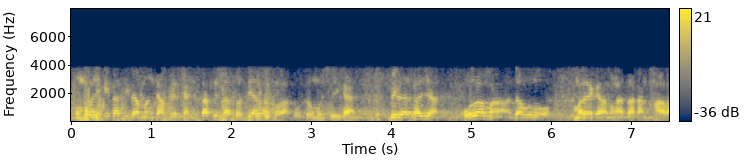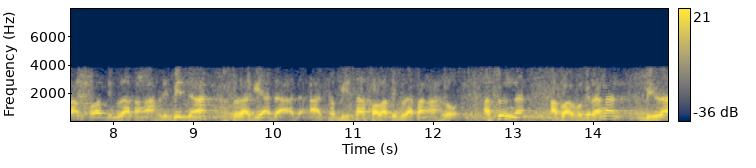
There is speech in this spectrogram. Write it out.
Umpamanya kita tidak mengkafirkannya, tapi satu dia adalah pelaku kemusyrikan. Bila saja ulama dahulu mereka mengatakan haram sholat di belakang ahli bid'ah, selagi ada, ada, ada bisa sholat di belakang ahlu as-sunnah. Apa bergerangan bila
